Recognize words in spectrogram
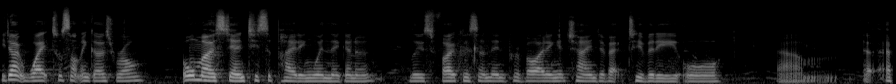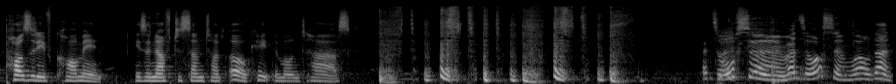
You don't wait till something goes wrong, almost anticipating when they're going to lose focus and then providing a change of activity or um, a positive comment is enough to sometimes, oh, keep them on task. That's awesome. That's awesome. Well done.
